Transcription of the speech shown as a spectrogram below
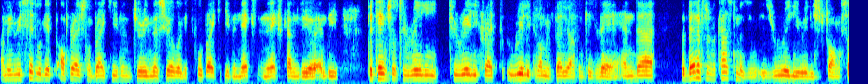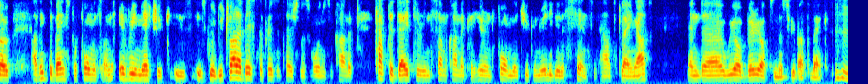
I mean, we said we'll get operational break even during this year. We'll get full break even next in the next calendar year, and the potential to really to really create real economic value, I think, is there. And uh, the benefit for customers is really really strong. So I think the bank's performance on every metric is is good. We tried our best in the presentation this morning to kind of cut the data in some kind of coherent form that you can really get a sense of how it's playing out and uh, we are very optimistic about the bank. Mm-hmm.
